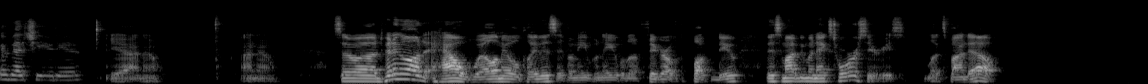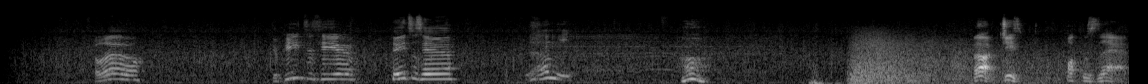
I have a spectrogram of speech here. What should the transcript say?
I bet you do. Yeah, I know. I know. So, uh, depending on how well I'm able to play this, if I'm even able to figure out what the fuck to do, this might be my next horror series. Let's find out. Hello? Your pizza's here. Pizza's here! Yummy. ah, jeez. fuck was that?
